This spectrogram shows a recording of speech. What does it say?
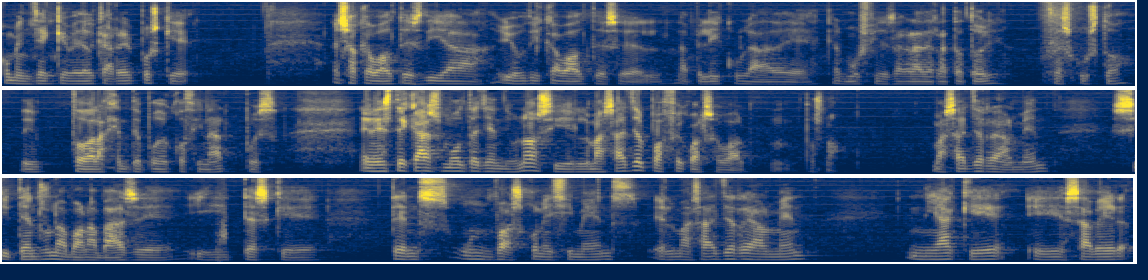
com en gent que ve del carrer, pues que això que a voltes dia, jo ho dic a voltes, el, la pel·lícula de, que als meus fills agrada Ratatouille, Cés Custó, diu, tota la gent puede cocinar, pues, en este cas molta gent diu, no, si el massatge el pot fer qualsevol, pues no. El massatge realment, si tens una bona base i tens que tens uns bons coneixements, el massatge realment n'hi ha que eh, saber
